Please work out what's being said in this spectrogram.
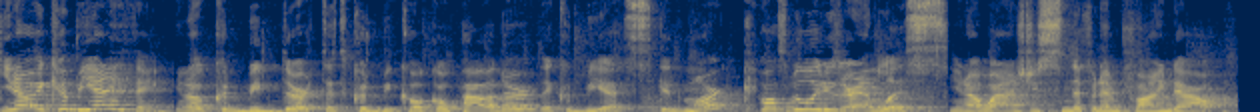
You know, it could be anything. You know, it could be dirt, it could be cocoa powder, it could be a skid mark. Possibilities are endless. You know, why don't you sniff it and find out?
